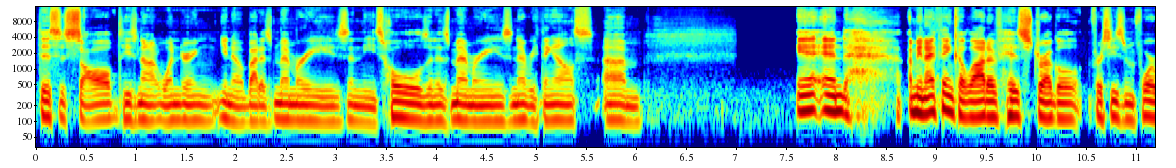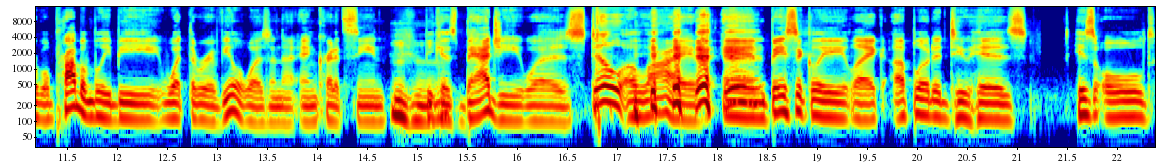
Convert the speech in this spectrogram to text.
this is solved, he's not wondering, you know, about his memories and these holes in his memories and everything else. Um, and, and I mean, I think a lot of his struggle for season four will probably be what the reveal was in that end credit scene because Badgey was still alive and basically like uploaded to his his old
